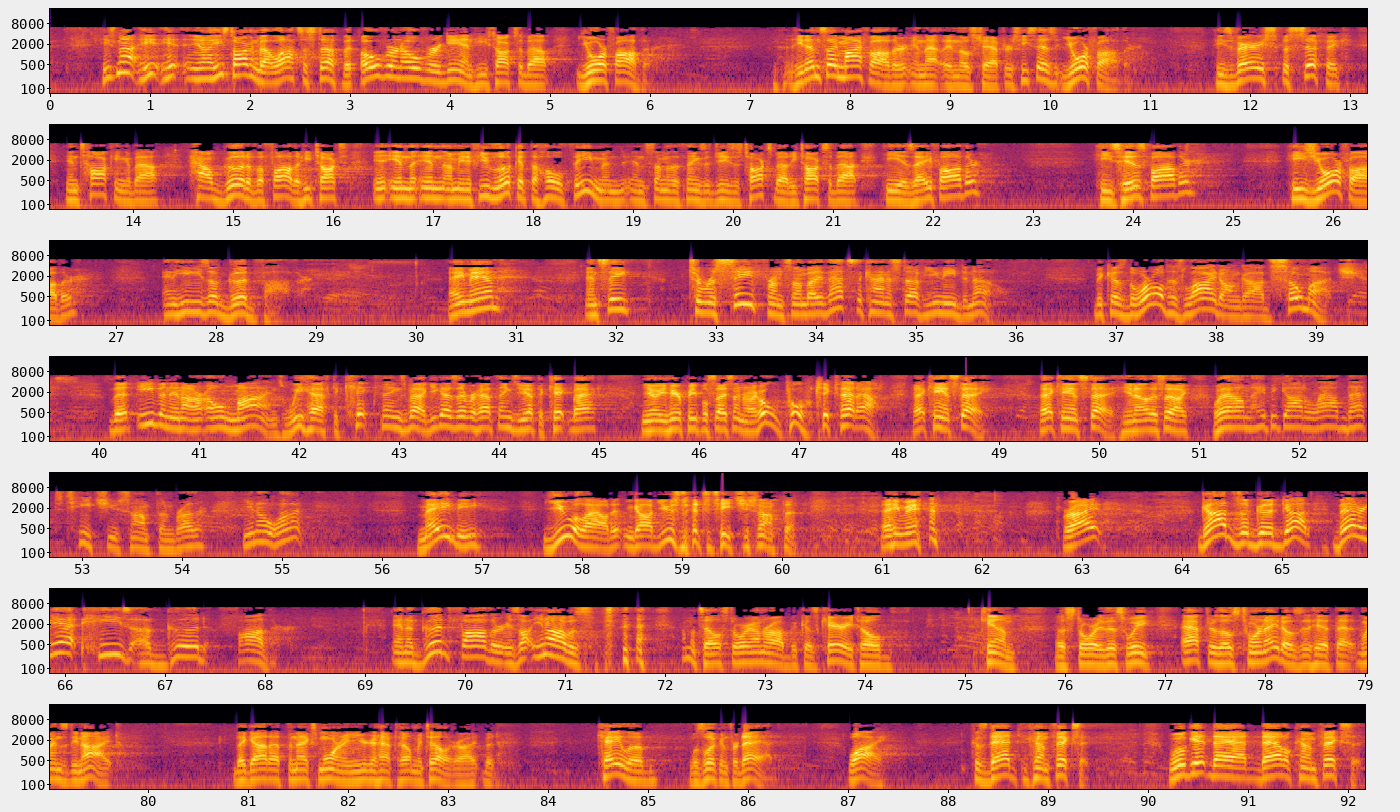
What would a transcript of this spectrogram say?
He's not, he, he, you know, he's talking about lots of stuff, but over and over again he talks about your father. He doesn't say my father in that in those chapters. He says your father. He's very specific in talking about how good of a father. He talks in, in the in I mean if you look at the whole theme in, in some of the things that Jesus talks about, he talks about he is a father, he's his father, he's your father, and he's a good father. Amen? And see, to receive from somebody, that's the kind of stuff you need to know. Because the world has lied on God so much that even in our own minds, we have to kick things back. You guys ever have things you have to kick back? You know, you hear people say something like, oh, oh kick that out. That can't stay. That can't stay. You know, they say like, well, maybe God allowed that to teach you something, brother. You know what? Maybe you allowed it and God used it to teach you something. Amen? Right? God's a good God. Better yet, He's a good Father. And a good father is, you know, I was, I'm going to tell a story on Rob because Carrie told Kim a story this week. After those tornadoes that hit that Wednesday night, they got up the next morning, you're going to have to help me tell it right, but Caleb was looking for Dad. Why? Because Dad can come fix it. We'll get Dad, Dad will come fix it.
